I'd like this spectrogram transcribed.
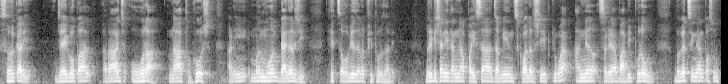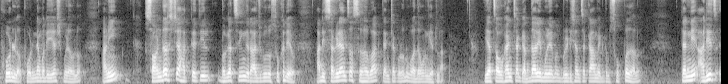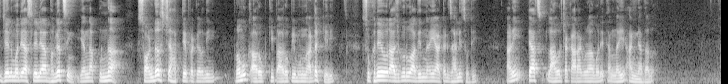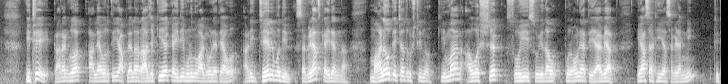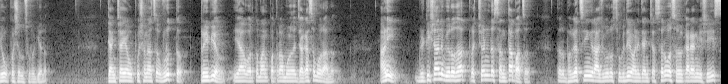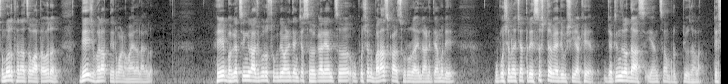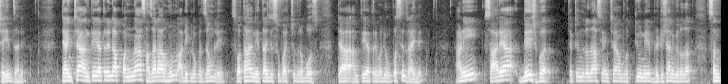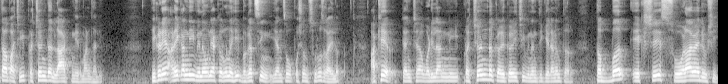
सहकारी जयगोपाल राज ओहरा नाथ घोष आणि मनमोहन बॅनर्जी हे चौघेजणं फितूर झाले. ब्रिटिशांनी त्यांना पैसा जमीन स्कॉलरशिप किंवा अन्य सगळ्या बाबी पुरवून भगतसिंगांपासून फोडलं फोडण्यामध्ये यश मिळवलं. आणि सॉन्डर्सच्या हत्येतील भगतसिंग राजगुरू सुखदेव आदी सगळ्यांचा सहभाग त्यांच्याकडून वदवून घेतला. या चौघांच्या गद्दारीमुळे मग ब्रिटिशांचं काम एकदम सोपं झालं. त्यांनी आधीच जेलमध्ये असलेल्या भगतसिंग यांना पुन्हा सॉन्डर्सच्या हत्येप्रकरणी प्रमुख आरोपी आरोपी म्हणून अटक केली. सुखदेव राजगुरू आदींनाही अटक झालीच होती आणि त्याच लाहोरच्या कारागृहामध्ये त्यांनाही आणण्यात आलं. इथे कारागृहात आल्यावरती आपल्याला राजकीय कैदी म्हणून वागवण्यात यावं आणि जेलमधील सगळ्याच कैद्यांना मानवतेच्या दृष्टीनं किमान आवश्यक सोयी सुविधा पुरवण्यात याव्यात यासाठी या सगळ्यांनी तिथे उपोषण सुरू केलं. त्यांच्या या उपोषणाचं वृत्त ट्रिब्युन या वर्तमानपत्रामुळं जगासमोर आलं आणि ब्रिटिशांविरोधात प्रचंड संतापाचं तर भगतसिंग राजगुरू सुखदेव आणि त्यांच्या सर्व सहकाऱ्यांविषयी समर्थनाचं वातावरण देशभरात निर्माण व्हायला लागलं. हे भगतसिंग राजगुरू सुखदेव आणि त्यांच्या सहकाऱ्यांचं उपोषण बराच काळ सुरू राहिलं आणि त्यामध्ये उपोषणाच्या त्रेसष्टव्या दिवशी अखेर जतींद्र दास यांचा मृत्यू झाला. ते शहीद झाले. त्यांच्या अंत्ययात्रेला पन्नास हजाराहून अधिक लोक जमले. स्वतः नेताजी सुभाषचंद्र बोस त्या अंत्ययात्रेमध्ये उपस्थित राहिले. आणि साऱ्या देशभर जतींद्रदास यांच्या मृत्यूने ब्रिटिशांविरोधात संतापाची प्रचंड लाट निर्माण झाली. इकडे अनेकांनी विनवण्या करूनही भगतसिंग यांचं उपोषण सुरूच राहिलं. अखेर त्यांच्या वडिलांनी प्रचंड कळकळीची विनंती केल्यानंतर तब्बल एकशे सोळाव्या दिवशी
